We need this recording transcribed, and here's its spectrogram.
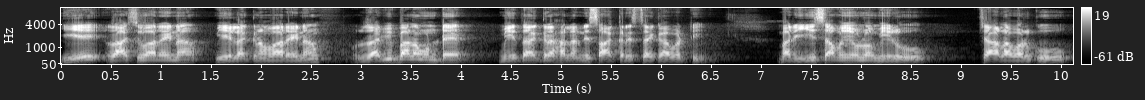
ఏ రాశి వారైనా ఏ లగ్నం వారైనా రవి బలం ఉంటే మిగతా గ్రహాలన్నీ సహకరిస్తాయి కాబట్టి మరి ఈ సమయంలో మీరు చాలా వరకు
